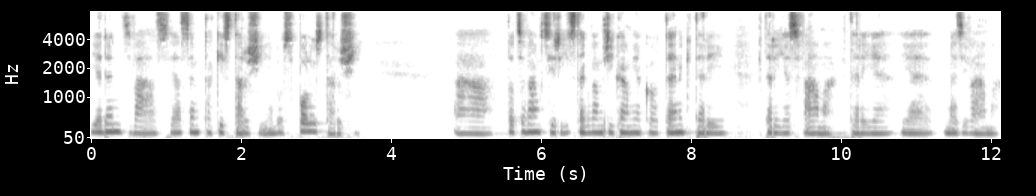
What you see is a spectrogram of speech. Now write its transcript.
jeden z vás, já jsem taky starší nebo spolu starší. A to, co vám chci říct, tak vám říkám jako ten, který, který je s váma, který je, je mezi váma,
